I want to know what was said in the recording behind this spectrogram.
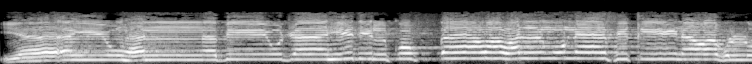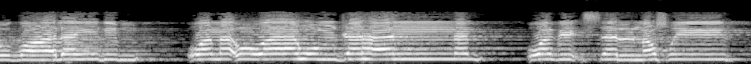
يَا أَيُّهَا النَّبِيُّ جَاهِدِ الْكُفَّارَ وَالْمُنَافِقِينَ وَاغْلُظْ عَلَيْهِمْ وَمَأْوَاهُمْ جَهَنَّمُ ۖ وَبِئْسَ الْمَصِيرُ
